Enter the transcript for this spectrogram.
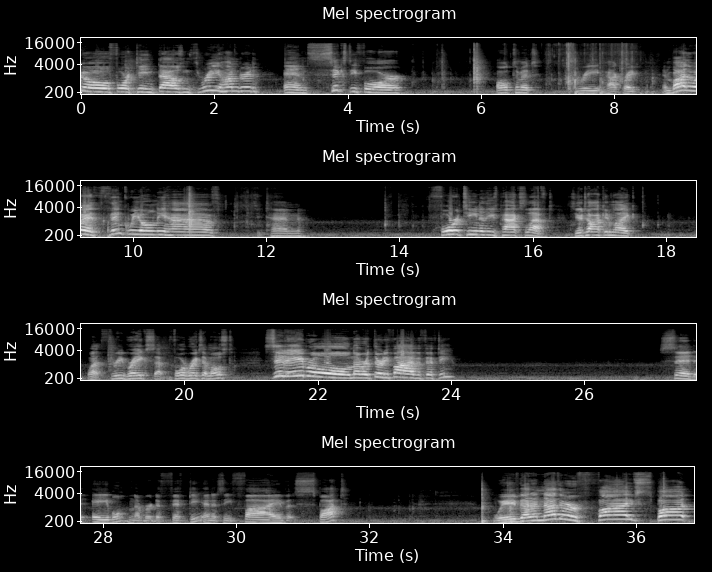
go. 14,364 Ultimate 3 pack break. And by the way, I think we only have see, 10, 14 of these packs left. So you're talking like, what, three breaks, at, four breaks at most? Sid Abel, number 35 of 50. Sid Abel, number to 50, and it's the five spot. We've got another five spot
